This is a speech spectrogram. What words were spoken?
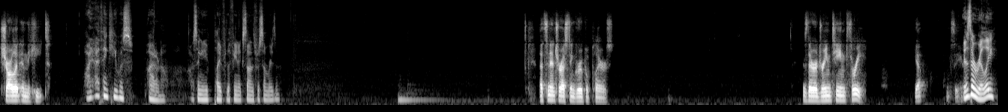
Charlotte and the Heat. Why did I think he was? I don't know. I was thinking he played for the Phoenix Suns for some reason. That's an interesting group of players. Is there a dream team three? Yep. Let's see here. Is there really?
